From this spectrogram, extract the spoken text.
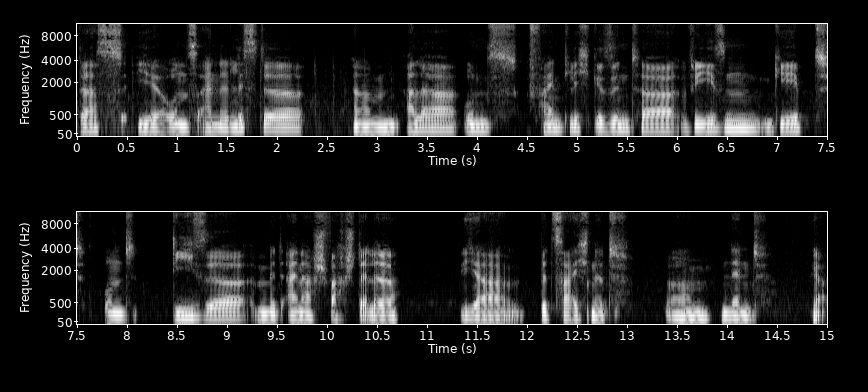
dass ihr uns eine Liste ähm, aller uns feindlich gesinnter Wesen gebt und diese mit einer Schwachstelle ja bezeichnet, ähm, nennt. Ja.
